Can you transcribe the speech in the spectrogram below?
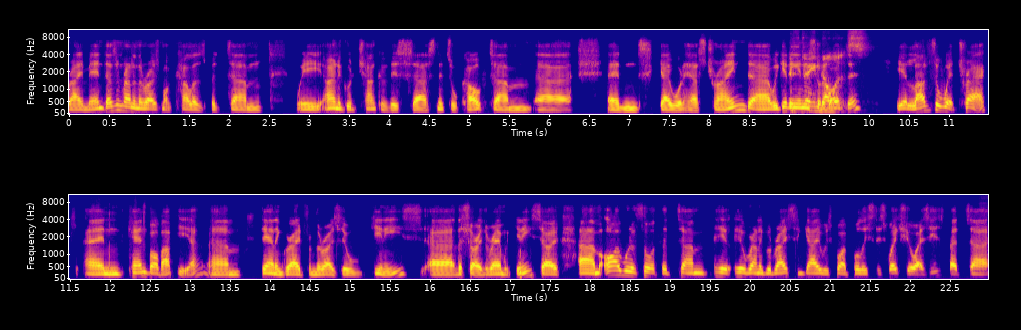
Rayman. Doesn't run in the Rosemont colours, but um, we own a good chunk of this uh, Snitzel Colt um, uh, and Gai Waterhouse trained. Uh, we're getting any Fifteen sort of odds there? Yeah, loves a wet track and can bob up here, um, down in grade from the Rosehill Guineas, uh, the sorry, the Randwick Guineas. So um, I would have thought that um, he'll, he'll run a good race. And Gai was quite bullish this week. She always is, but uh,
